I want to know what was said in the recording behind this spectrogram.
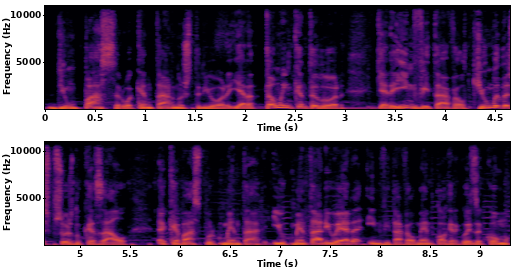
de um pássaro a cantar no exterior. E era tão encantador que era inevitável que uma das pessoas do casal acabasse por comentar. E o comentário era, inevitavelmente, qualquer coisa como:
